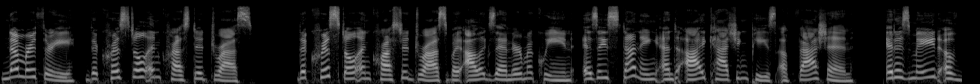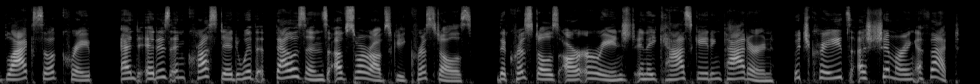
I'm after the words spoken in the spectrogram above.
Number 3. The Crystal Encrusted Dress the crystal encrusted dress by Alexander McQueen is a stunning and eye catching piece of fashion. It is made of black silk crepe and it is encrusted with thousands of Swarovski crystals. The crystals are arranged in a cascading pattern, which creates a shimmering effect.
